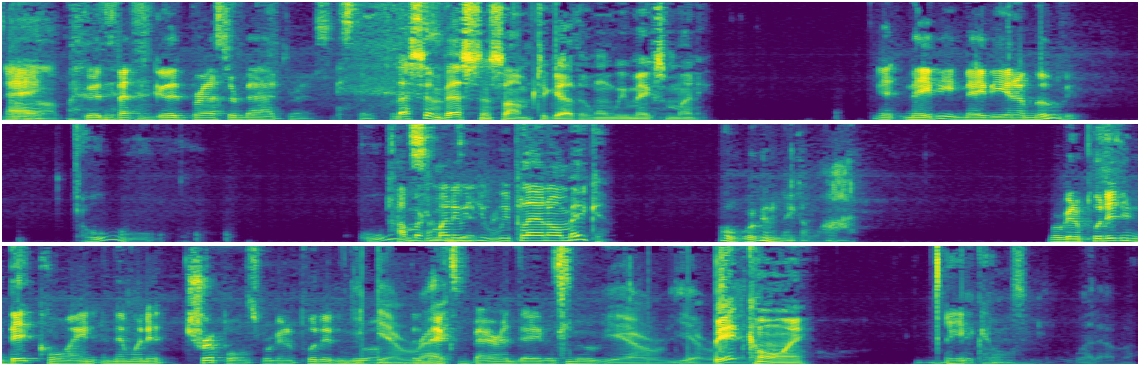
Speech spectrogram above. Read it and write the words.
Hey, Um, good, good press or bad press? It's still press. Let's invest in something together when we make some money. It, maybe, maybe in a movie. Ooh. How much something money we, we plan on making? Oh, we're gonna make a lot. We're gonna put it in Bitcoin, and then when it triples, we're gonna put it into a, Yeah, the next Baron Davis movie. Yeah, yeah, right. Bitcoin. Bitcoin. whatever.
